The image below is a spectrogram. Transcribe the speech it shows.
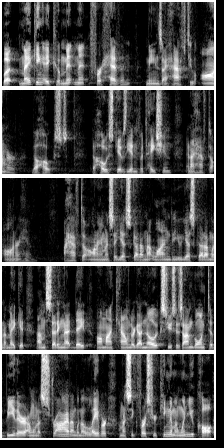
But making a commitment for heaven means I have to honor the host. The host gives the invitation, and I have to honor him. I have to honor him and say, Yes, God, I'm not lying to you. Yes, God, I'm going to make it. I'm setting that date on my calendar. God, no excuses. I'm going to be there. I'm going to strive. I'm going to labor. I'm going to seek first your kingdom. And when you call,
